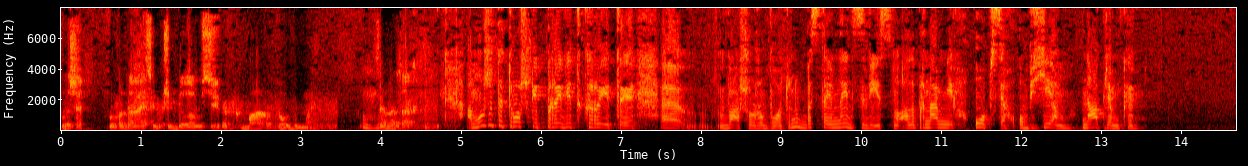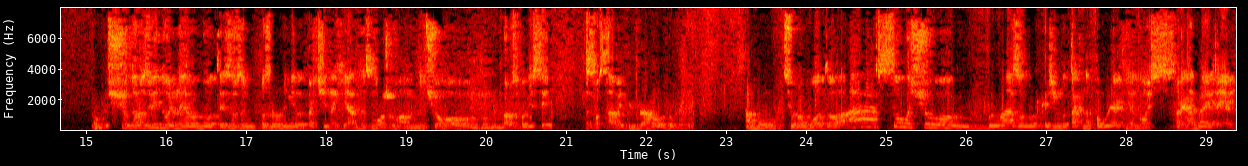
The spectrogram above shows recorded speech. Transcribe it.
лише в Федерацію чи Білорусію, як багато хто думає. Це не так. А можете трошки привідкрити е, вашу роботу? Ну без таємниць, звісно, але принаймні обсяг, об'єм, напрямки. Щодо розвідувальної роботи, по зрозумілих причинах я не зможу вам нічого розповісти. Це поставить під загрозу саму цю роботу. А з того, що вилазило, скажімо так, на поверхню, ну, ось пригадайте, як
